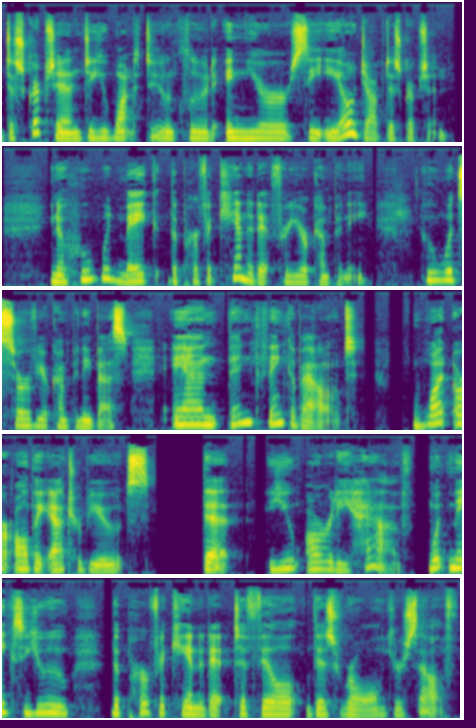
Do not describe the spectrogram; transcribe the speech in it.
description do you want to include in your CEO job description? You know, who would make the perfect candidate for your company? Who would serve your company best? And then think about what are all the attributes that you already have? What makes you the perfect candidate to fill this role yourself?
